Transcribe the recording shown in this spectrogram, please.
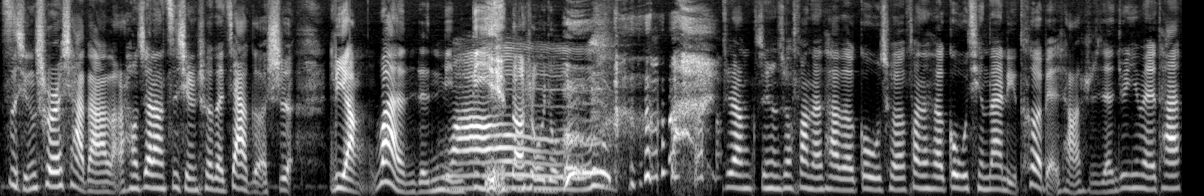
自行车下单了，然后这辆自行车的价格是两万人民币，当时我就。这辆自行车放在他的购物车，放在他的购物清单里特别长时间，就因为他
